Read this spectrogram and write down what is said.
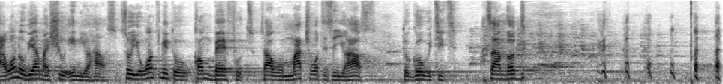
I want to wear my shoe in your house. So you want me to come barefoot. So I will match what is in your house to go with it. So I'm not.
